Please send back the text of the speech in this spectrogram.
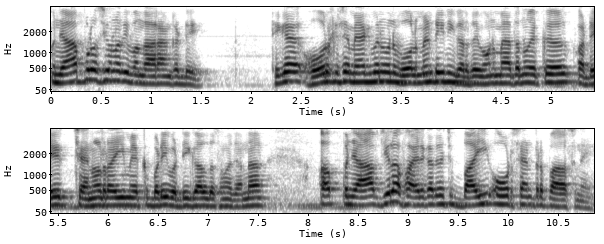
ਪੰਜਾਬ ਪੁਲਿਸ ਹੀ ਉਹਨਾਂ ਦੀ ਵੰਗਾਰਾਂ ਕੱਢੇ। ਠੀਕ ਹੈ? ਹੋਰ ਕਿਸੇ ਮਹਿਕਮੇ ਨੂੰ ਇਨਵੋਲਵਮੈਂਟ ਹੀ ਨਹੀਂ ਕਰਦੇ ਹੁਣ। ਮੈਂ ਤੁਹਾਨੂੰ ਇੱਕ ਤੁਹਾਡੇ ਚੈਨਲ ਰਾਹੀਂ ਮੈਂ ਇੱਕ ਬੜੀ ਵੱਡੀ ਗੱਲ ਦੱਸਣਾ ਚਾਹੁੰਦਾ। ਆ ਪੰਜਾਬ ਜ਼ਿਲ੍ਹਾ ਫਾਜ਼ਿਲਕਾ ਦੇ ਵਿੱਚ 22 ਓਟ ਸੈਂਟਰ ਪਾਸ ਨੇ,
